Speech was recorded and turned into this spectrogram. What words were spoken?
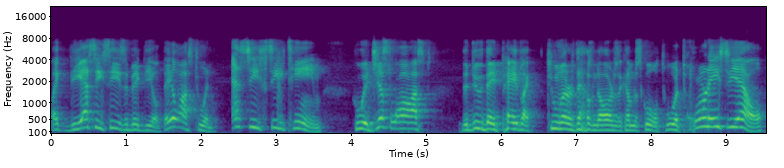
like the SEC is a big deal. They lost to an SEC team who had just lost the dude they paid like two hundred thousand dollars to come to school to a torn ACL,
